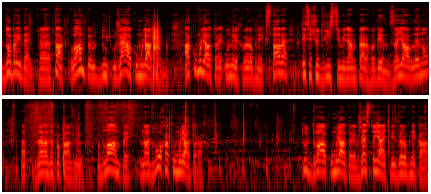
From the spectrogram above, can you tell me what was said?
Добрий день. Е, так, лампи йдуть уже акумуляторні. Акумулятори у них виробник ставить 1200 мАч заявлено. Е, зараз я показую. В лампи на двох акумуляторах. Тут два акумулятори вже стоять від виробника.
